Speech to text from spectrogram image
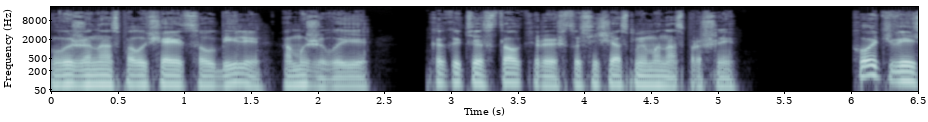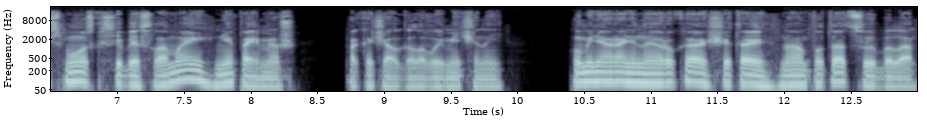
«Вы же нас, получается, убили, а мы живые, как и те сталкеры, что сейчас мимо нас прошли». «Хоть весь мозг себе сломай, не поймешь», — покачал головой меченый. «У меня раненая рука, считай, на ампутацию была,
